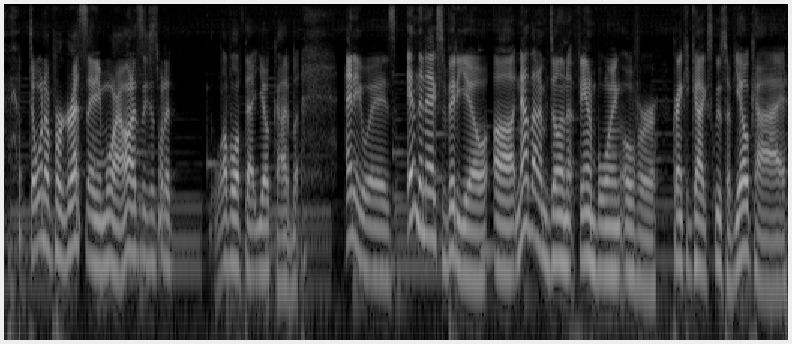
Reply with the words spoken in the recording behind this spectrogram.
don't want to progress anymore. I honestly just want to level up that yokai, but. Anyways, in the next video, uh, now that I'm done fanboying over Cranky Kai exclusive yokai,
